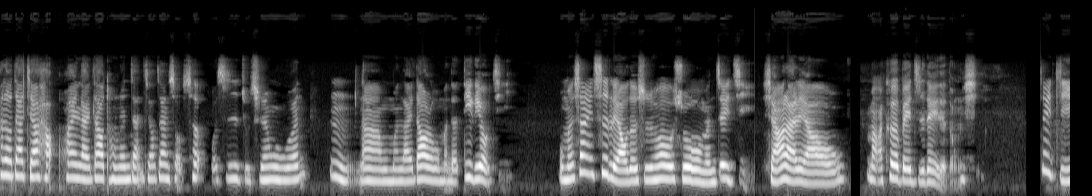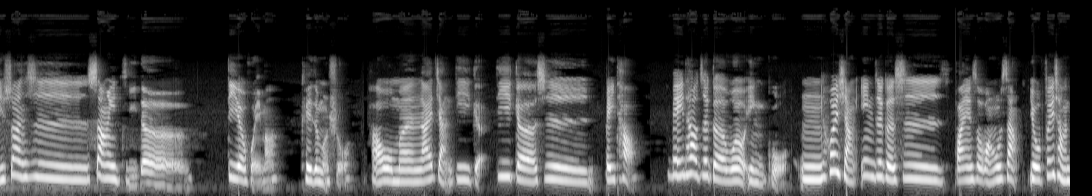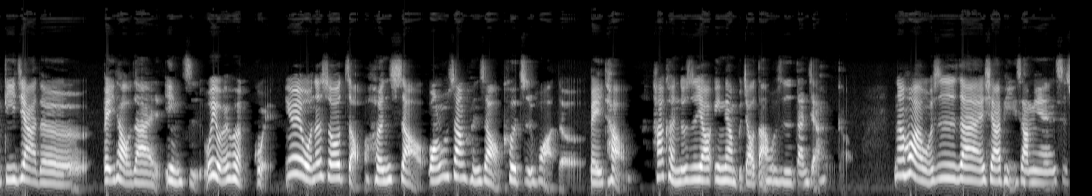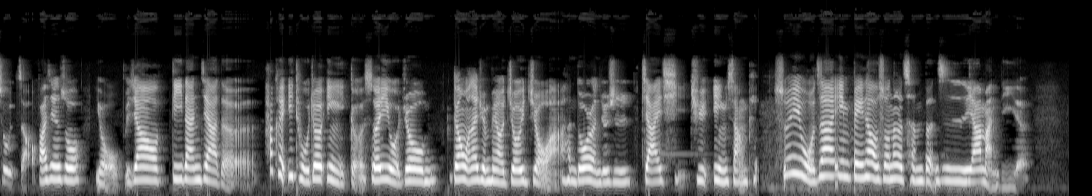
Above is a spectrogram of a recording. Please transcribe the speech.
Hello，大家好，欢迎来到同人展交战手册，我是主持人文文。嗯，那我们来到了我们的第六集。我们上一次聊的时候说，我们这集想要来聊马克杯之类的东西。这集算是上一集的第二回吗？可以这么说。好，我们来讲第一个，第一个是杯套。杯套这个我有印过，嗯，会想印这个是发现说网络上有非常低价的杯套在印制，我以为会很贵，因为我那时候找很少，网络上很少刻制化的杯套，它可能就是要印量比较大，或是单价很。那后来我是在虾皮上面四处找，发现说有比较低单价的，它可以一涂就印一个，所以我就跟我那群朋友揪一揪啊，很多人就是加一起去印商品，所以我在印杯套的时候，那个成本是压蛮低的，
